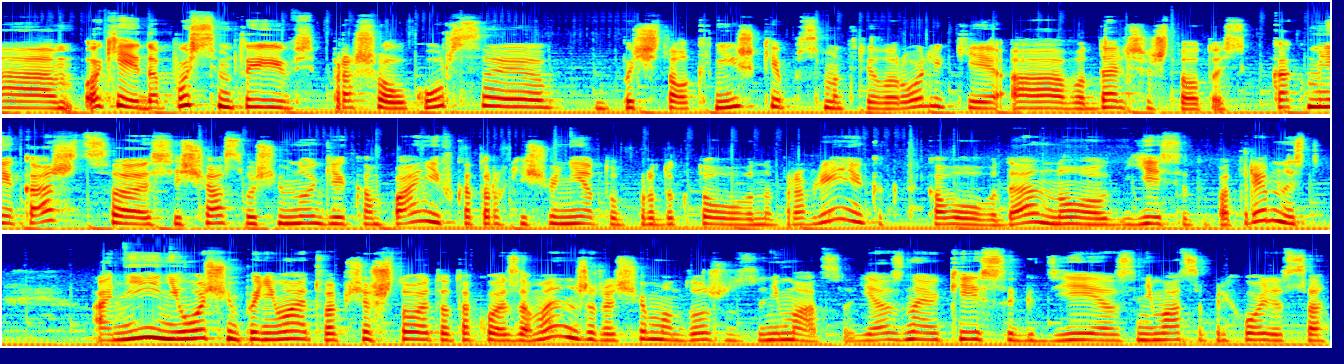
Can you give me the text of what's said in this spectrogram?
Окей, допустим, ты прошел курсы, почитал книжки, посмотрел ролики, а вот дальше что? То есть, как мне кажется, сейчас очень многие компании, в которых еще нету продуктового направления как такового, да, но есть эта потребность, они не очень понимают вообще, что это такое за менеджер и чем он должен заниматься. Я знаю кейсы, где заниматься приходится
